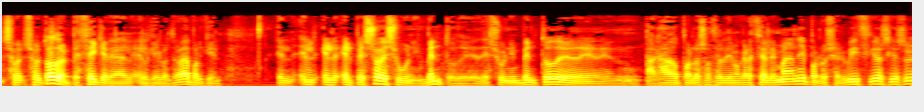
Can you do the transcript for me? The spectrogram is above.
sobre, todo el PC, que era el, que controlaba, porque el, el, PSOE es un invento, de, es un invento de, pagado por la socialdemocracia alemana y por los servicios y eso,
